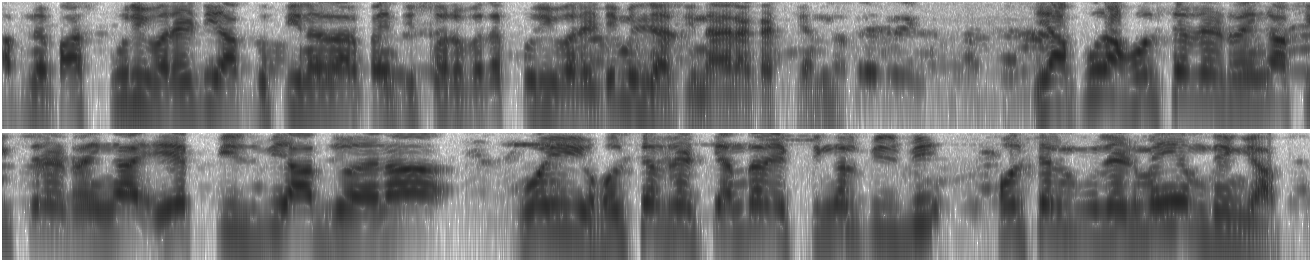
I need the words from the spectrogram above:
अपने पास पूरी वैरायटी आपको तीन हज़ार पैंतीस सौ रुपए तक पूरी वैरायटी मिल जाती है नायरा कट के अंदर। या पूरा होलसेल रेट रहेगा फिक्स रेट रहेगा। एक पीस भी आप जो है ना वही होलसेल रेट के अंदर एक सिंगल पीस भी होलसेल रेट में ही हम देंगे आपको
